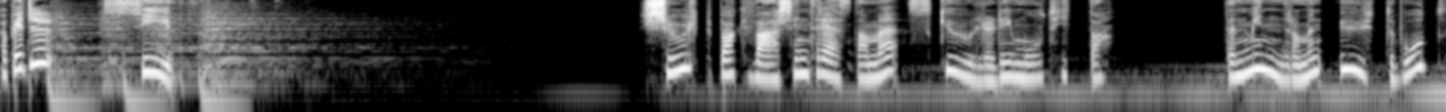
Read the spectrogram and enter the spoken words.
Kapittel 7 Skjult bak hver sin trestamme skuler de mot hytta. Den minner om en utebod.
